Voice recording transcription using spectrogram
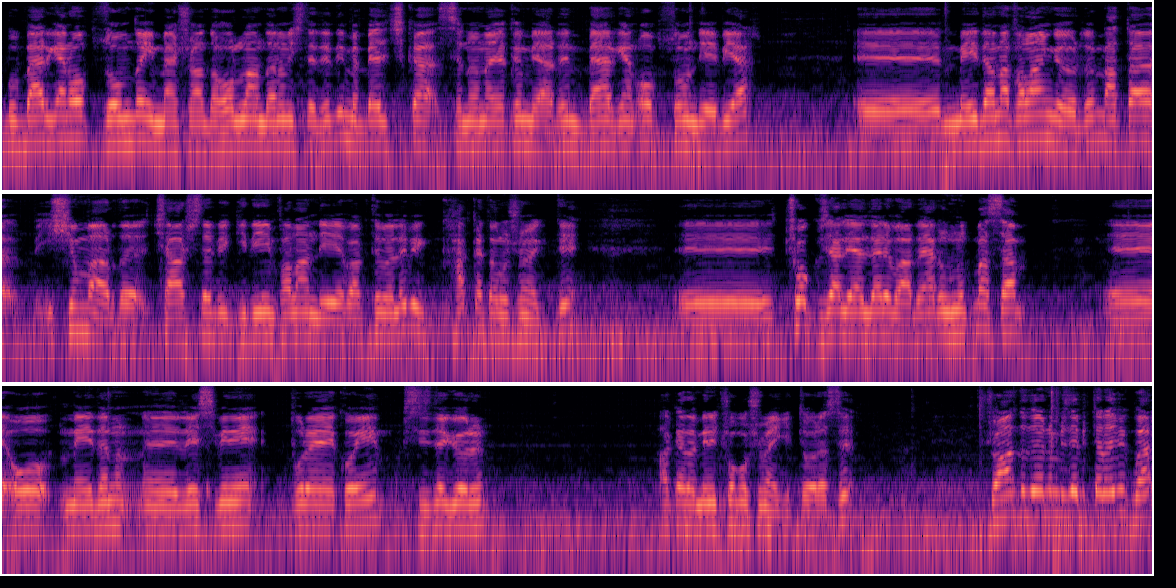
Bu Bergen op Zoom'dayım ben şu anda. Hollanda'nın işte dediğim ya Belçika sınırına yakın bir yerdeyim. Bergen op Zoom diye bir yer e, meydana falan gördüm. Hatta işim vardı çarşıda bir gideyim falan diye baktım öyle bir hakikaten hoşuma gitti. E, çok güzel yerleri vardı. Eğer unutmazsam e, o meydanın e, resmini buraya koyayım. Siz de görün. Hakikaten benim çok hoşuma gitti orası. Şu anda da önümüzde bir trafik var.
